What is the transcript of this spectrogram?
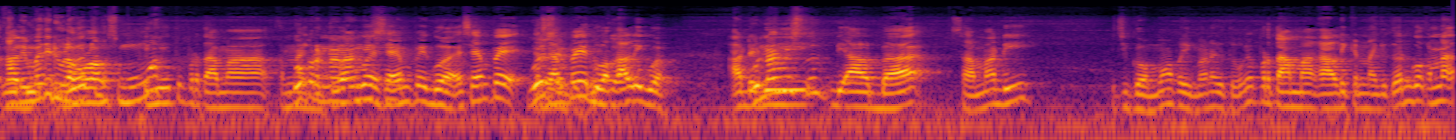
kalimatnya diulang-ulang Gua semua Iya itu pertama kena Gua pernah gua nangis sih. SMP gua, SMP, Gua SMP, SMP dua kali gua. Ada Gua di di Alba sama di Cigomong apa di mana gitu. Pokoknya pertama kali kena gituan gua kena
